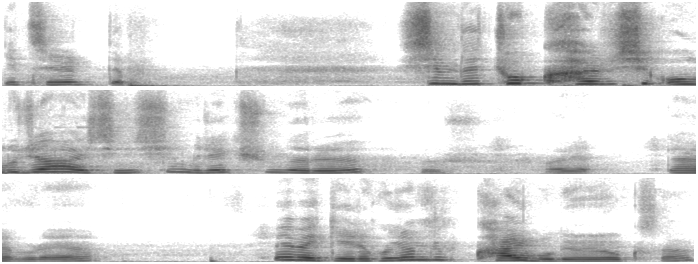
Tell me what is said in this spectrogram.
Getirdim. Şimdi çok karışık olacağı için şimdilik şunları dur. Böyle gel buraya. Bebek yerine koyacağım çünkü kayboluyor yoksa.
